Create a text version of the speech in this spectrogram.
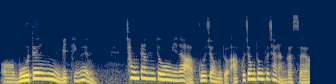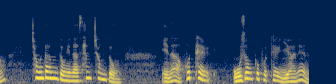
어, 모든 미팅은 청담동이나 압구정동, 압구정동도 잘 안 갔어요. 청담동이나 삼청동이나 호텔, 5성급 호텔 이하는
